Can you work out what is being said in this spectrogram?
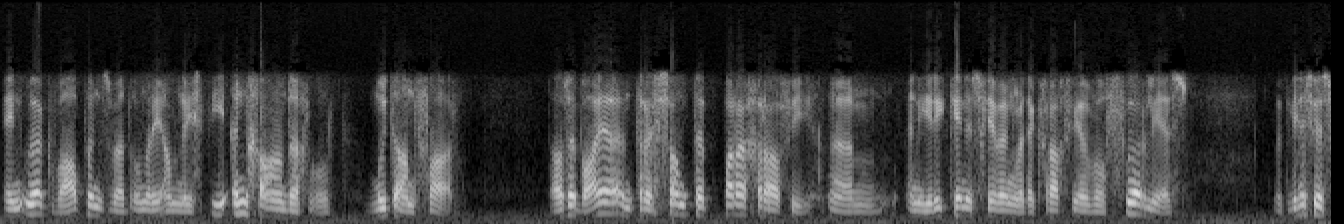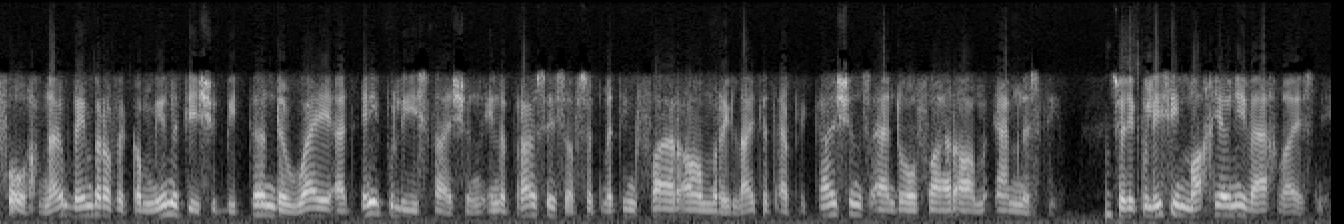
en ook wapens wat onder die amnestie ingehandig word, moet aanvaar. Daar's 'n baie interessante paragraafie um, in hierdie kennisgewing wat ek graag vir jou wil voorlees. Dit lees soos volg: No member of the community should be turned away at any police station in the process of submitting firearm related applications and or firearm amnesty. So die polisie mag jou nie wegwys nie.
